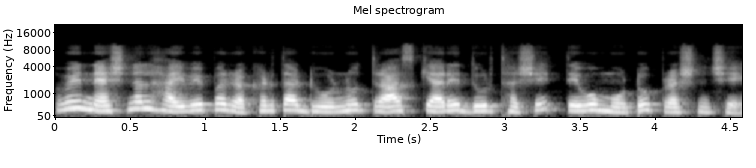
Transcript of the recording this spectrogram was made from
હવે નેશનલ હાઈવે પર રખડતા ઢોરનો ત્રાસ ક્યારે દૂર થશે તેવો મોટો પ્રશ્ન છે.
